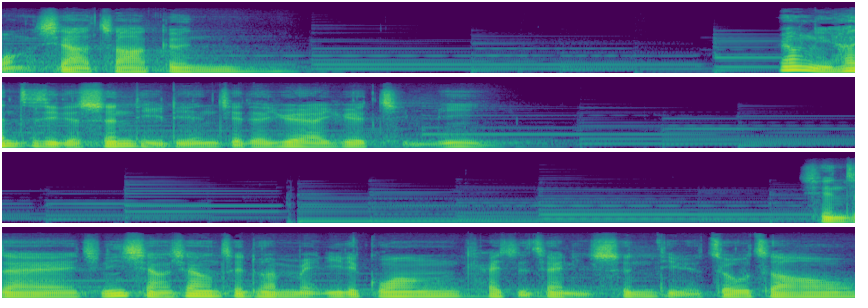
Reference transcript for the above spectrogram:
往下扎根，让你和自己的身体连接得越来越紧密。现在，请你想象这团美丽的光开始在你身体的周遭。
